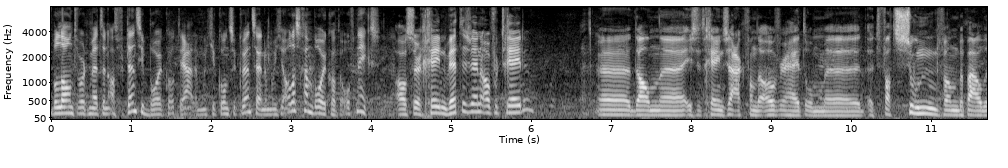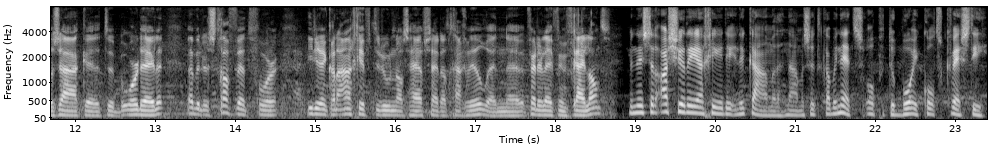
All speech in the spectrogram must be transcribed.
beloond wordt met een advertentieboycott, ja, dan moet je consequent zijn. Dan moet je alles gaan boycotten of niks. Als er geen wetten zijn overtreden, uh, dan uh, is het geen zaak van de overheid om uh, het fatsoen van bepaalde zaken te beoordelen. We hebben er een strafwet voor. Iedereen kan aangifte doen als hij of zij dat graag wil. En verder leven we in een vrij land. Minister Asje reageerde in de Kamer namens het kabinet op de boycott-kwestie.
